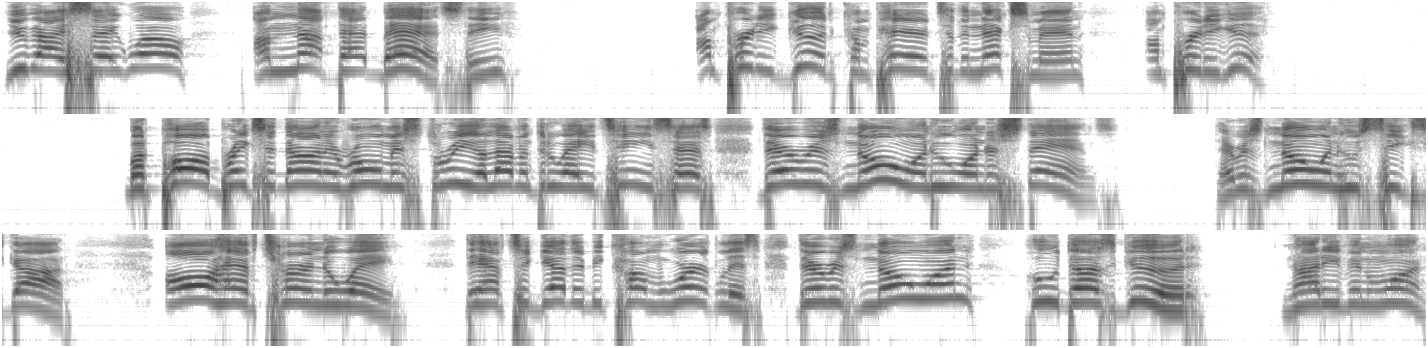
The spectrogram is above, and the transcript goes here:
you guys say, well, I'm not that bad, Steve. I'm pretty good compared to the next man. I'm pretty good. But Paul breaks it down in Romans 3 11 through 18 says, There is no one who understands, there is no one who seeks God. All have turned away. They have together become worthless. There is no one who does good, not even one.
